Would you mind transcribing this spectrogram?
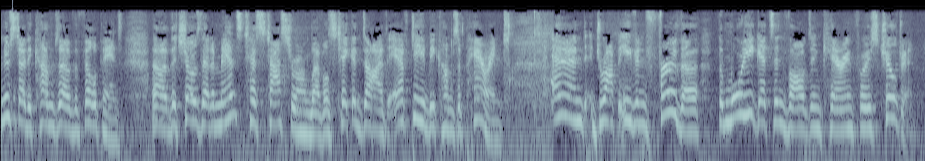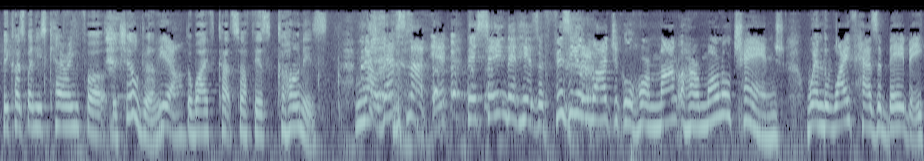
new study comes out of the Philippines uh, that shows that a man's testosterone levels take a dive after he becomes a parent and drop even further the more he gets involved in caring for his children. Because when he's caring for the children, Yeah. the wife cuts off his cojones. No, that's not it. They're saying that he has a physiological hormon- hormonal change when the wife has a baby,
